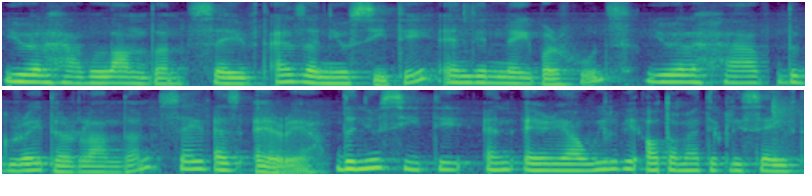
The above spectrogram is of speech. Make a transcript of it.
you will have London saved as a new city and in neighborhoods, you will have the Greater London saved as area. The new city and area will be automatically saved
